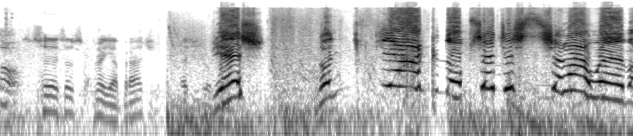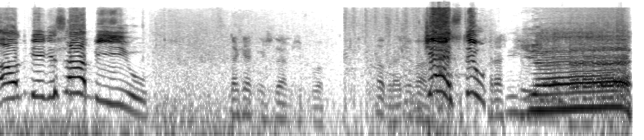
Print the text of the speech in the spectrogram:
Co? Strzelę co spraya brać? Znaczy, Bierz! No jak no? Przecież strzelałem, a on mnie nie zabił! Tak jak myślałem, że było. Dobra, nieważne. Gdzie? Z tyłu! Teraz Nie!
